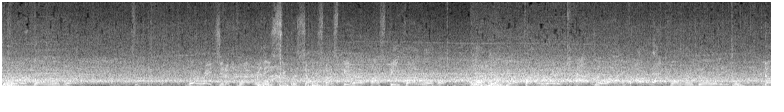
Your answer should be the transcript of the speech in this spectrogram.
shoulder vulnerable. We're reaching a point where these superstars must be hurt, must be vulnerable. And yeah, who's going to find a way to capitalize on that vulnerability? No.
